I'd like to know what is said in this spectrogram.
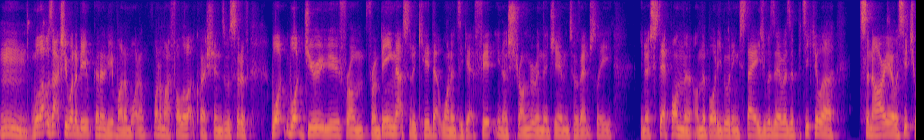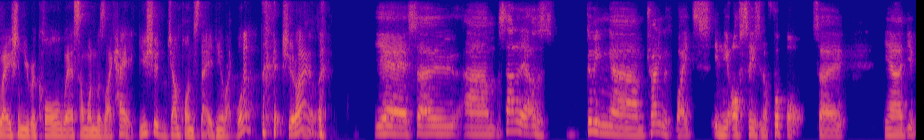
Mm, well, that was actually going to be going to be one of one of, one of my follow up questions was sort of what what drew you from from being that sort of kid that wanted to get fit, you know, stronger in the gym to eventually, you know, step on the on the bodybuilding stage. Was there was a particular scenario, a situation you recall where someone was like, "Hey, you should jump on stage," and you're like, "What? should I?" Yeah. So um, started out I was doing um, training with weights in the off season of football. So you know, you,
